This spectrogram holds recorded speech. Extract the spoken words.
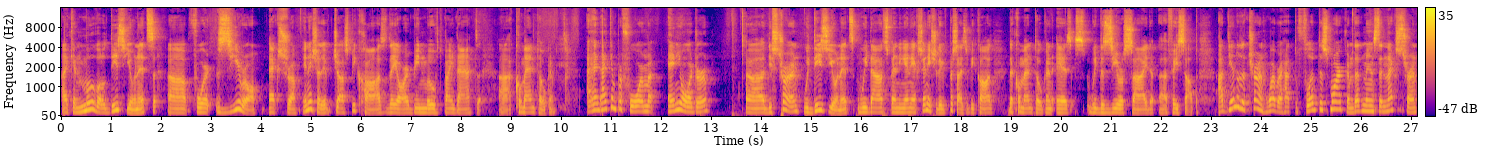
I can move all these units uh, for zero extra initiative just because they are being moved by that uh, command token. And I can perform any order uh, this turn with these units without spending any extra initiative precisely because the command token is with the zero side uh, face up. At the end of the turn, however, I had to flip this marker, that means the next turn,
